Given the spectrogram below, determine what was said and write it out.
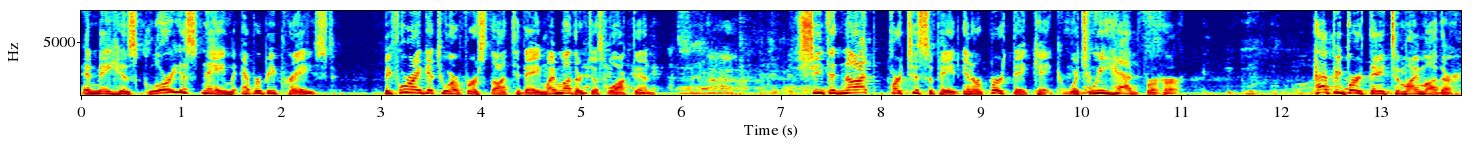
and may His glorious name ever be praised. Before I get to our first thought today, my mother just walked in. She did not participate in her birthday cake, which we had for her. Happy birthday to my mother,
